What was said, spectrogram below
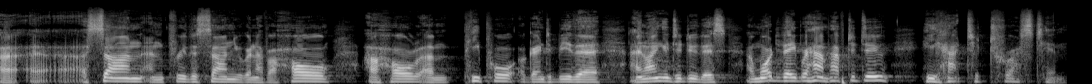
a, a, a son, and through the son, you're going to have a whole, a whole um, people are going to be there, and I'm going to do this. And what did Abraham have to do? He had to trust him.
